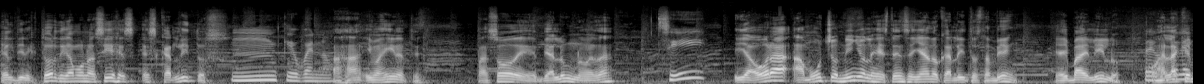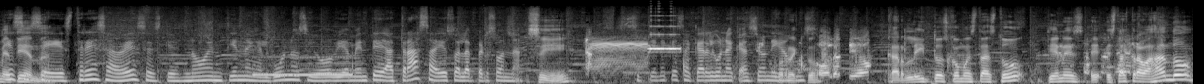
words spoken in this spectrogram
el, director, digámoslo así, es, es Carlitos. Mm, qué bueno. Ajá, imagínate. Pasó de, de alumno, ¿verdad? Sí. Y ahora a muchos niños les está enseñando Carlitos también. Y ahí va el hilo. Ojalá que me entiendan. se estresa a veces, que no entienden algunos y obviamente atrasa eso a la persona. Sí. Si tiene que sacar alguna canción, digamos. Correcto. Hola, tío. Carlitos, ¿cómo estás tú? ¿Tienes, eh, ¿Estás trabajando?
